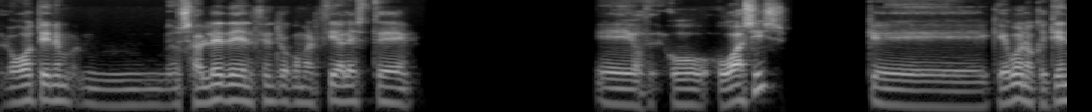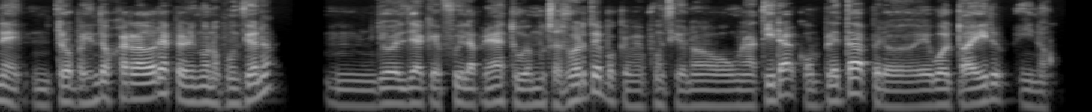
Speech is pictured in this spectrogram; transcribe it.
Luego mm, os hablé del centro comercial este Oasis, que, que, bueno, que tiene tropecientos cargadores, pero ninguno funciona. Mm, yo el día que fui la primera tuve mucha suerte porque me funcionó una tira completa, pero he vuelto a ir y no,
